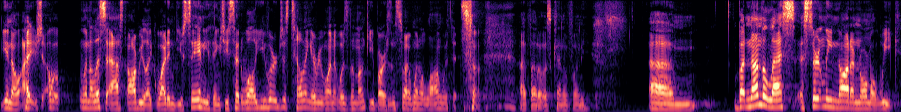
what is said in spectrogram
you know, I, oh, when Alyssa asked Aubrey, like, why didn't you say anything? She said, well, you were just telling everyone it was the monkey bars, and so I went along with it. So I thought it was kind of funny. Um, but nonetheless, certainly not a normal week.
